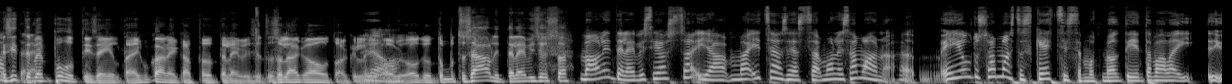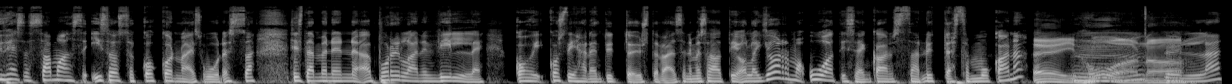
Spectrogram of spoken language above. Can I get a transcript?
Ja sitten me Aattele. puhuttiin se ilta, ei kukaan ei katsonut televisiota. Se oli aika outoa kyllä, outo, juttu. Mutta sä olit televisiossa. Mä olin televisiossa ja mä itse asiassa, mä olin saman, äh, ei oltu samasta sketsissä, mutta me oltiin tavallaan yhdessä samassa isossa kokonaisuudessa. Siis tämmönen äh, porilainen Ville kohi, kosi hänen tyttöystävänsä, niin me saatiin olla Jorma Uotisen kanssa nyt tässä mukana. Ei, huono. Mm, kyllä.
